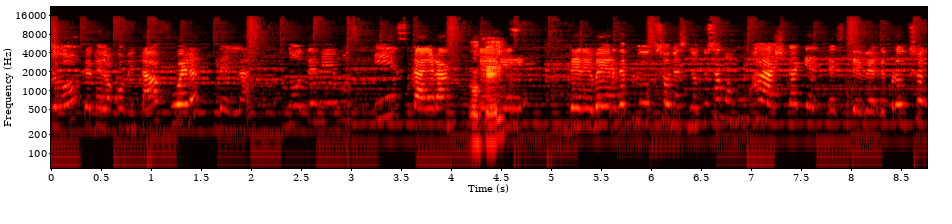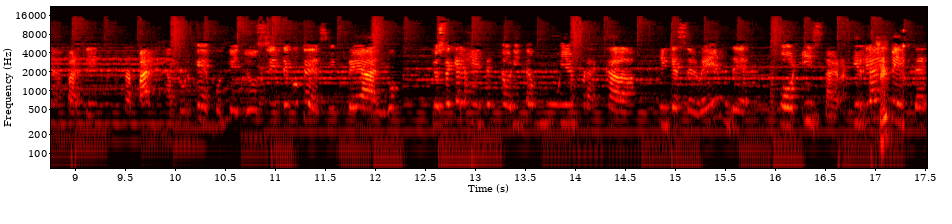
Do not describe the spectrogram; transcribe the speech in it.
yo te lo comentaba fuera de la no tenemos Instagram eh, de deber de producciones, sino que usamos un hashtag que es deber de producciones aparte de nuestra página. ¿Por qué? Porque yo sí tengo que decirte algo. Yo sé que la gente está ahorita muy enfrascada en que se vende por Instagram. Y realmente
